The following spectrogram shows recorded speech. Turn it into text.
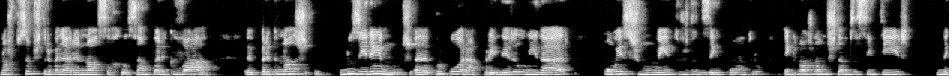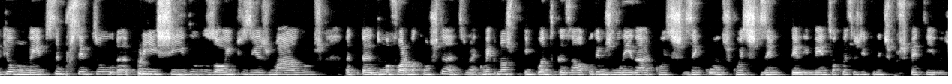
nós possamos trabalhar a nossa relação para que vá, eh, para que nós nos iremos uh, propor a aprender a lidar com esses momentos de desencontro em que nós não nos estamos a sentir naquele momento 100% uh, preenchidos ou entusiasmados uh, uh, de uma forma constante, não é? Como é que nós, enquanto casal, podemos lidar com esses desencontros, com esses desentendimentos ou com essas diferentes perspectivas?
